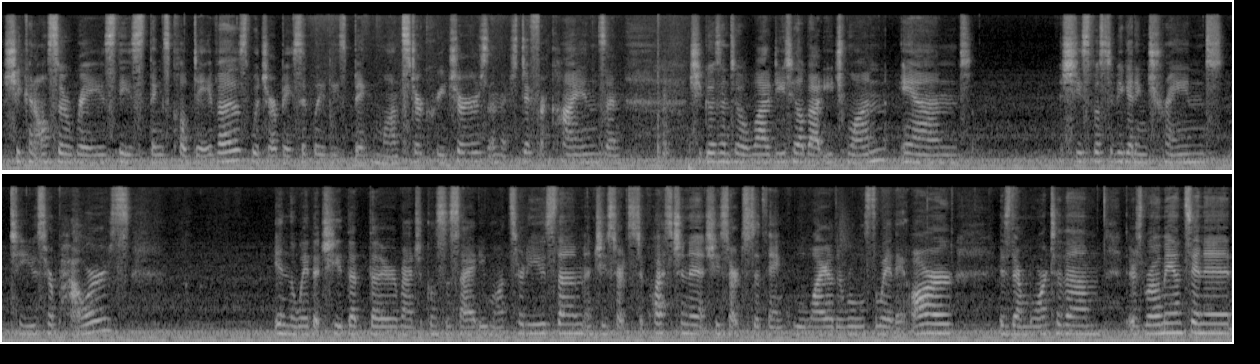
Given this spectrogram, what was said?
She can also raise these things called daevas which are basically these big monster creatures and there's different kinds and she goes into a lot of detail about each one and she's supposed to be getting trained to use her powers in the way that she that their magical society wants her to use them and she starts to question it she starts to think well why are the rules the way they are is there more to them? There's romance in it.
